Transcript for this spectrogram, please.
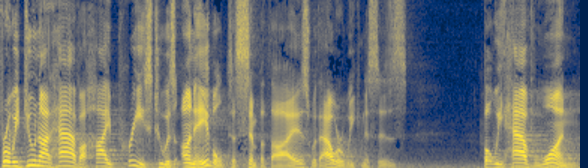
For we do not have a high priest who is unable to sympathize with our weaknesses, but we have one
